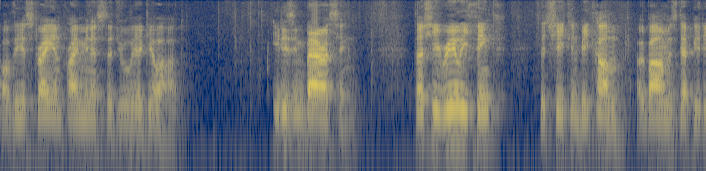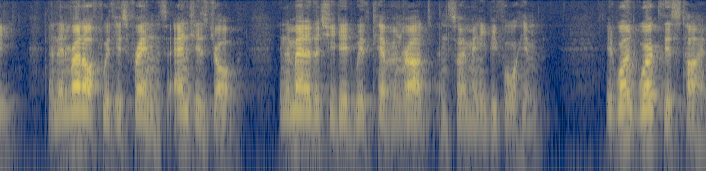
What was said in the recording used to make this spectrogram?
of the Australian Prime Minister Julia Gillard. It is embarrassing. Does she really think that she can become Obama's deputy and then run off with his friends and his job in the manner that she did with Kevin Rudd and so many before him? It won't work this time.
